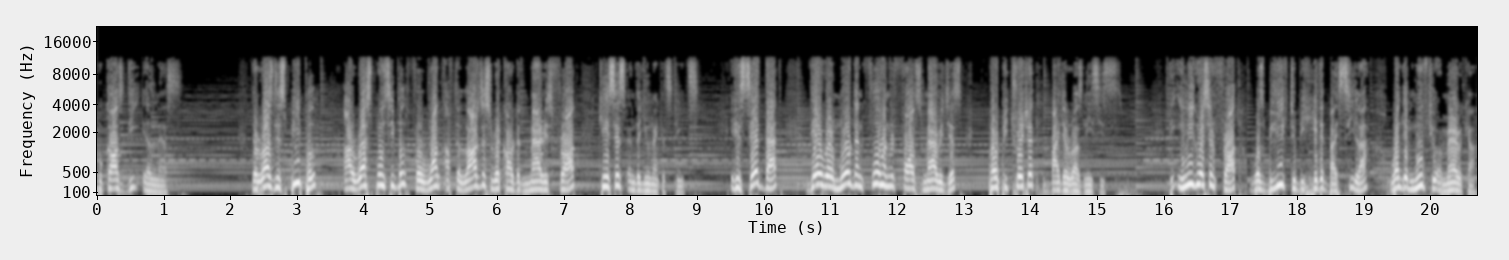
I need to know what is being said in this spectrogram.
who caused the illness. The Rajneesh people are responsible for one of the largest recorded marriage fraud cases in the United States. It is said that there were more than 400 false marriages perpetrated by the Rajneeshis. The immigration fraud was believed to be headed by Sheela when they moved to America.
